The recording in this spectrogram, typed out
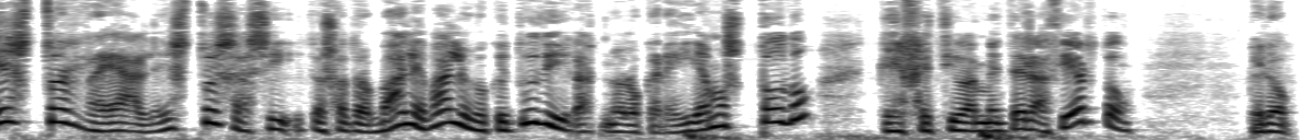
Esto es real, esto es así. Y nosotros, vale, vale, lo que tú digas. No lo creíamos todo, que efectivamente era cierto. Pero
